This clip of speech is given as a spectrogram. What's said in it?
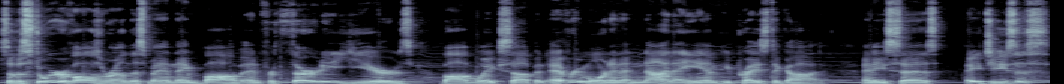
So the story revolves around this man named Bob, and for 30 years, Bob wakes up and every morning at 9 a.m. he prays to God. And he says, Hey Jesus,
